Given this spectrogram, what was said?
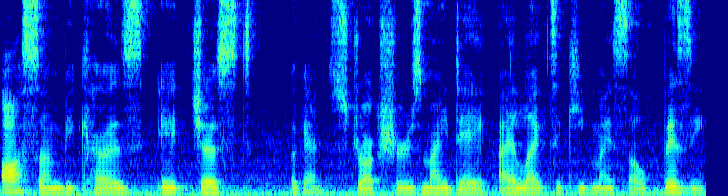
awesome because it just again structures my day. I like to keep myself busy.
